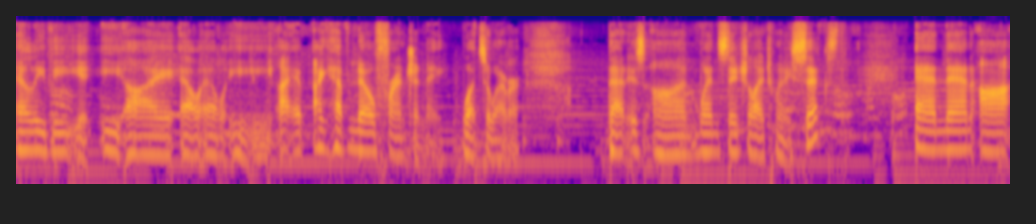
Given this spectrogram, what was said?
L E V E I L L E I have no French in me whatsoever. That is on Wednesday, July 26th. And then uh,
